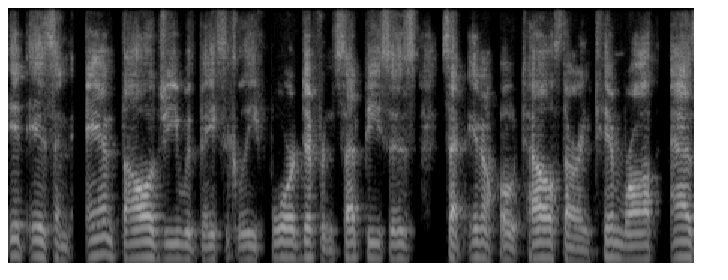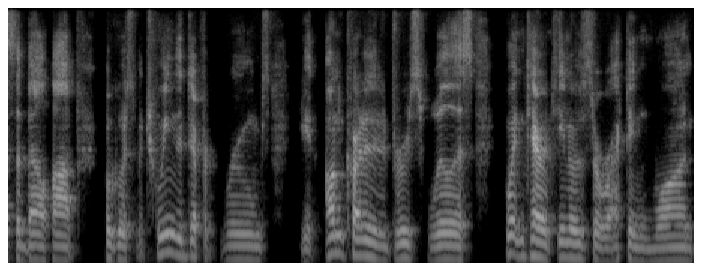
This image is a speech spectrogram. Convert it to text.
It is an anthology with basically four different set pieces set in a hotel, starring Tim Roth as the bellhop who goes between the different rooms. You get uncredited Bruce Willis, Quentin Tarantino is directing one.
